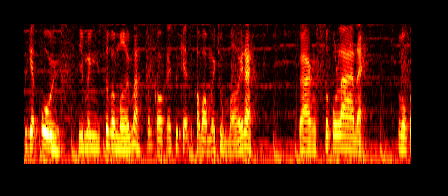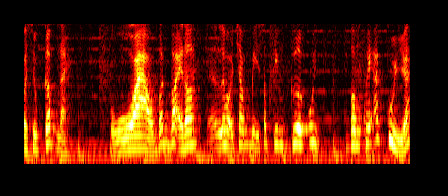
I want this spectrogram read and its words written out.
Sự kiện, ui, thì mình server mới mà. Vẫn có cái sự kiện kho báu mấy chủng mới này. Cửa hàng sô cô la này. Vòng quay siêu cấp này wow vẫn vậy thôi. Lễ hội trang bị sắp kim cương. Ui vòng quay ác quỷ á?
